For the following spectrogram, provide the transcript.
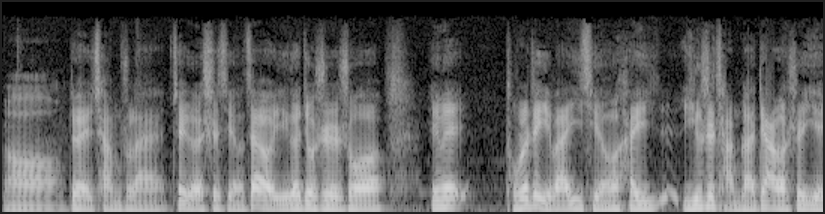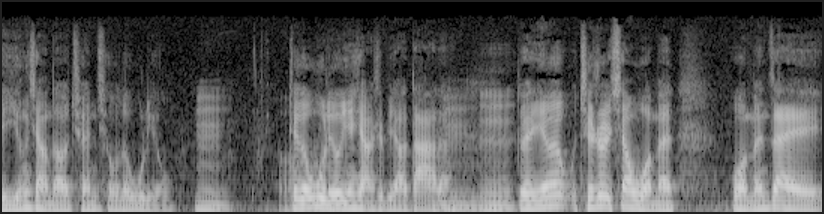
哦。对，产不出来这个事情。再有一个就是说，因为除了这以外，疫情还一个是产不出来，第二个是也影响到全球的物流，嗯。这个物流影响是比较大的。嗯。嗯。对，因为其实像我们，我们在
